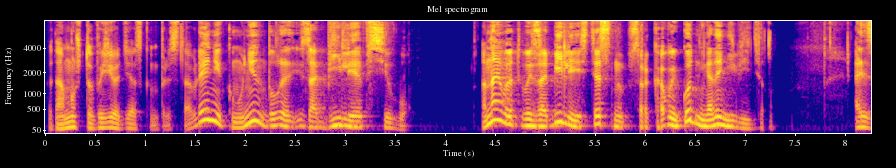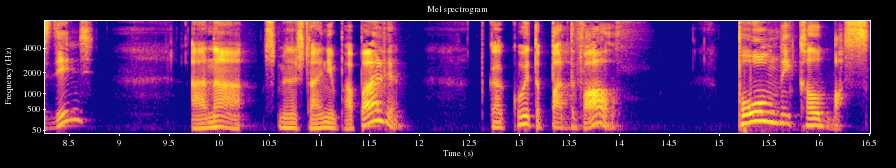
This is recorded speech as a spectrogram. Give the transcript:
Потому что в ее детском представлении коммунизм было изобилие всего. Она его этого изобилия, естественно, в 40-е годы никогда не видела. А здесь она вспоминает, что они попали в какой-то подвал, полный колбас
